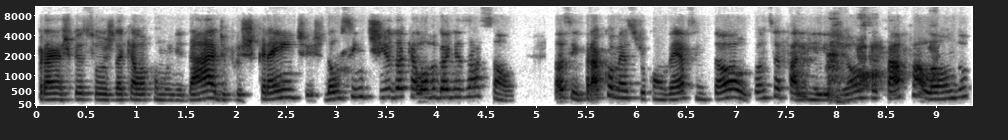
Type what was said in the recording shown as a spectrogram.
para as pessoas daquela comunidade, para os crentes, dão sentido àquela organização. Então, assim, para começo de conversa, então, quando você fala em religião, você está falando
